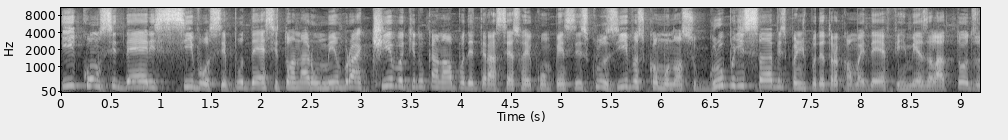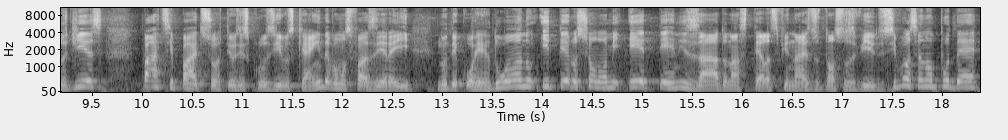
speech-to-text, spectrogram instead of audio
e considere se você puder se tornar um membro ativo aqui do canal, poder ter acesso a recompensas exclusivas, como o nosso grupo de subs, para a gente poder trocar uma ideia firmeza lá todos os dias, participar de sorteios exclusivos que ainda vamos fazer aí no decorrer do ano e ter o seu nome eternizado nas telas finais dos nossos vídeos. Se você não puder,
